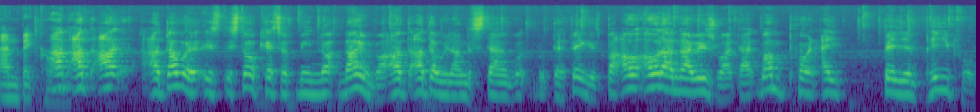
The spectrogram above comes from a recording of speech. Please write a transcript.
and Bitcoin? I, I, I, I don't. want- It's, it's not a case of me not knowing, right? I, I don't really understand what, what their thing is, but all, all I know is right that 1.8 billion people,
